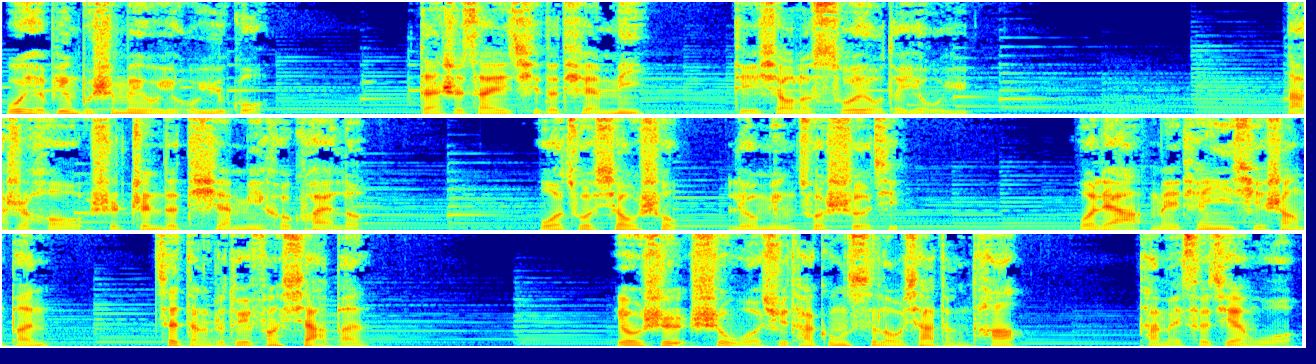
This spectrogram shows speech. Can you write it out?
我也并不是没有犹豫过，但是在一起的甜蜜抵消了所有的犹豫。那时候是真的甜蜜和快乐。我做销售，刘明做设计，我俩每天一起上班。在等着对方下班。有时是我去他公司楼下等他，他每次见我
